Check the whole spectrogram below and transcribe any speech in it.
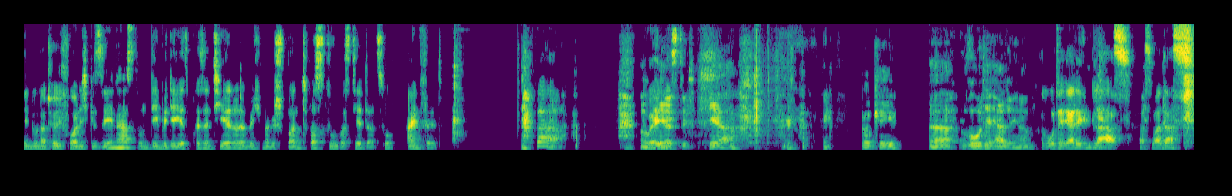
den du natürlich vorher nicht gesehen hast und den wir dir jetzt präsentieren. Und da bin ich mal gespannt, was du, was dir dazu einfällt. Ah, du okay. erinnerst dich. Ja. okay. Äh, rote Erde, ja. Rote Erde im Glas. Was war das?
